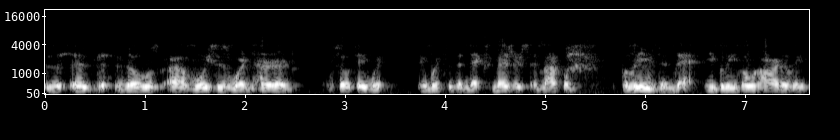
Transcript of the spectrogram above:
th- th- those uh, voices weren't heard. And so they went, they went to the next measures. And Malcolm believed in that. He believed wholeheartedly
